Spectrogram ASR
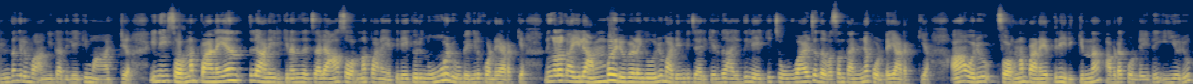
എന്തെങ്കിലും വാങ്ങിയിട്ട് അതിലേക്ക് മാറ്റുക. ഇനി ഈ സ്വർണം പണയത്തിലാണ് ഇരിക്കുന്നത് എന്ന് വെച്ചാൽ ആ സ്വർണ പണയത്തിലേക്ക് നൂറ് രൂപയെങ്കിലും കൊണ്ടുപോയി അടയ്ക്കുക. നിങ്ങളുടെ കയ്യിൽ അമ്പത് രൂപയുള്ളെങ്കിൽ ഒരു മടിയും വിചാരിക്കരുത്. അതിലേക്ക് ചൊവ്വാഴ്ച ദിവസം തന്നെ കൊണ്ടുപോയി അടയ്ക്കുക. ആ ഒരു സ്വർണം പണയത്തിലിരിക്കുന്ന അവിടെ കൊണ്ടുപോയിട്ട് ഈ ഒരു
